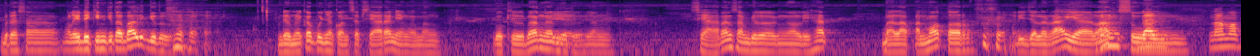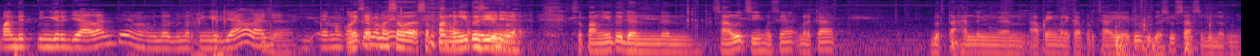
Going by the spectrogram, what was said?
berasa ngeledekin kita balik gitu. Dan mereka punya konsep siaran yang memang gokil banget Iya, gitu yang siaran sambil ngelihat balapan motor di jalan raya langsung dan nama pandit pinggir jalan tuh emang bener-bener pinggir jalan. Iya. Emang mereka memang se- sepang itu sih Iya. sepang itu dan dan salut sih maksudnya mereka bertahan dengan apa yang mereka percaya itu juga susah sebenarnya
